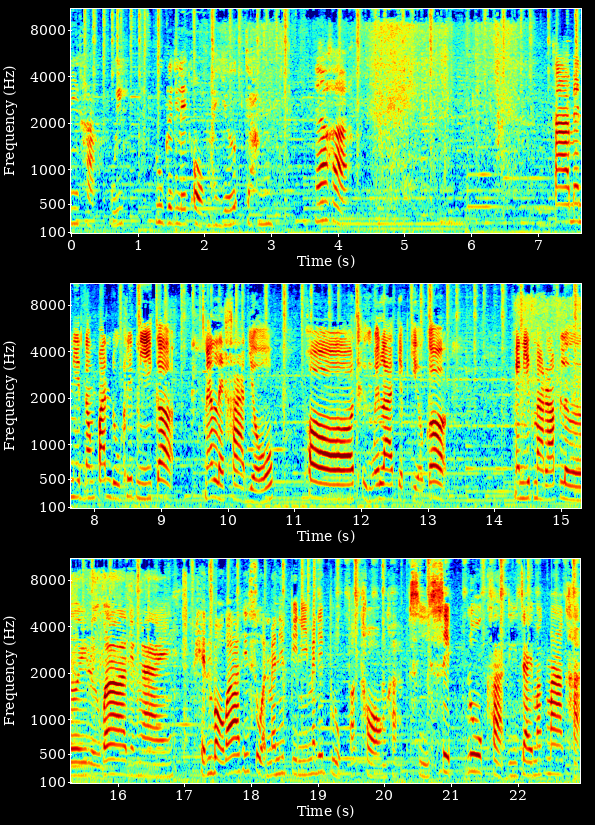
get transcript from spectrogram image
นี่ค่ะ อุ้ย ลูกเล็กๆออกมาเยอะจังเนี่ยค่ะ ถ้าแม่นิดน้องปั้นดูคลิปนี้ก็นั่นเลยค่ะเดี๋ยวพอถึงเวลาเก็บเกี่ยวก็แม่นิดมารับเลยหรือว่ายังไง เห็นบอกว่าที่สวนแม่นิดปีนี้ไม่ได้ปลูกฟักทองค่ะ40ลูกค่ะ ดีใจมากๆค่ะ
